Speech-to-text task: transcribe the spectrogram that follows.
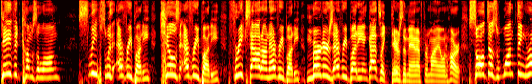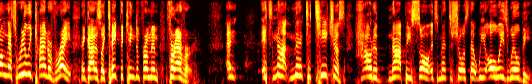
David comes along, sleeps with everybody, kills everybody, freaks out on everybody, murders everybody, and God's like, there's a man after my own heart. Saul does one thing wrong that's really kind of right, and God is like, take the kingdom from him forever. And it's not meant to teach us how to not be Saul, it's meant to show us that we always will be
